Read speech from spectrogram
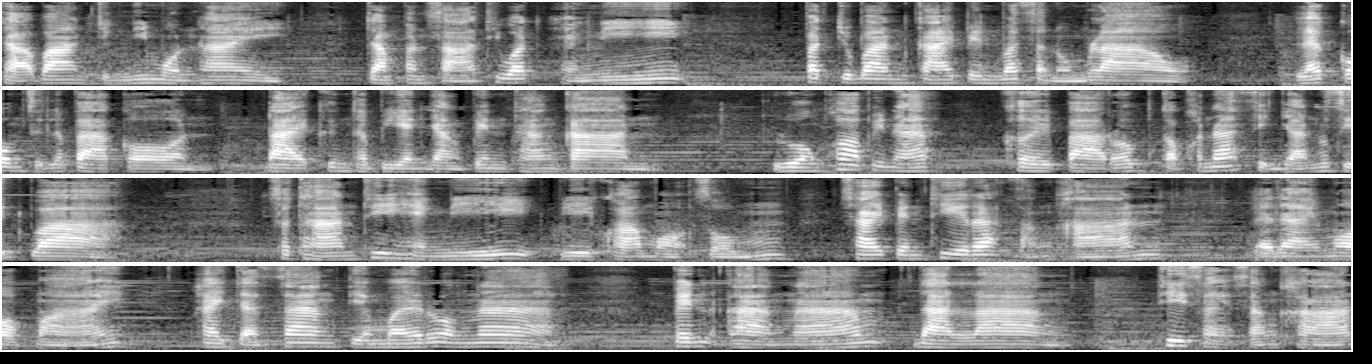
ชาวบ้านจึงนิมนต์ให้จำพรรษาที่วัดแห่งนี้ ปัจจุบันกลายเป็นวัดสนมลาว และกรมศิลปากรได้ขึ้นทะเบียนอย่างเป็นทางการ หลวงพ่อพินะเคยปรารภกับคณะศิษยานุศิษย์ว่า สถานที่แห่งนี้มีความเหมาะสมใช้เป็นที่ระสังขาร และได้มอบหมายให้จัดสร้างเตรียมไว้ร่วงหน้า เป็นอ่างน้ำด้านล่าง ที่ใส่สังขาร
